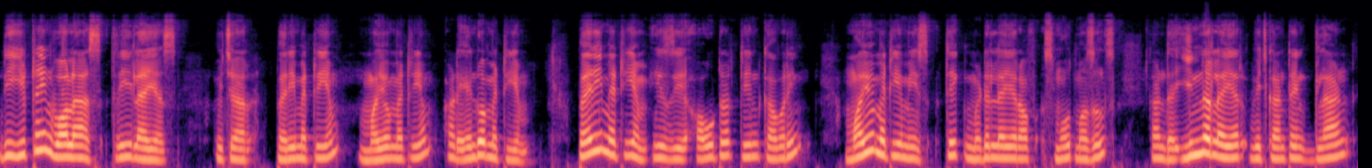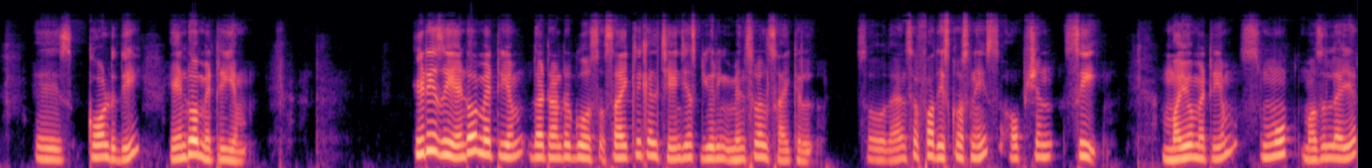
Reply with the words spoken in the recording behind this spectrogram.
The uterine wall has three layers which are perimetrium, myometrium and endometrium. Perimetrium is the outer thin covering. Myometrium is thick middle layer of smooth muscles and the inner layer which contain gland is called the endometrium. It is the endometrium that undergoes cyclical changes during menstrual cycle. So the answer for this question is option C. Myometrium, smooth muscle layer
